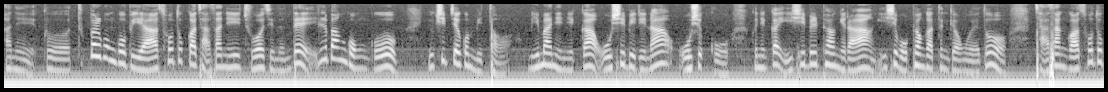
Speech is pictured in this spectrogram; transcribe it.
아니 그 특별 공급이야 소득과 자산이 주어지는데 일반 공급 60제곱미터 미만이니까 50일이나 59 그러니까 21평이랑 25평 같은 경우에도 자산과 소득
